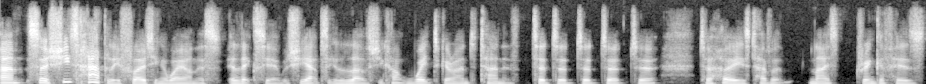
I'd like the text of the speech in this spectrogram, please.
Um, so she's happily floating away on this elixir, which she absolutely loves. She can't wait to go around to Tannis to to to to to to Hui's to have a nice drink of his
